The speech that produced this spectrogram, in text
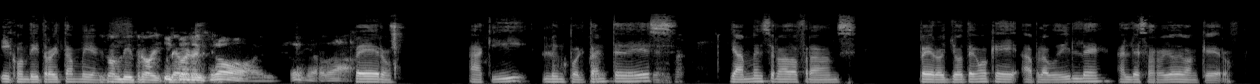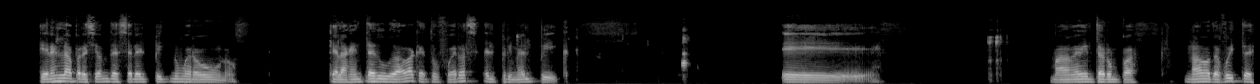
y con Detroit Y también, con Detroit, Y de con verdad. Detroit, es verdad. pero aquí lo importante sí, es, ya han mencionado a Franz, pero yo tengo que aplaudirle al desarrollo de Banquero. Tienes la presión de ser el pick número uno, que la gente dudaba que tú fueras el primer pick. Eh, me interrumpa. No, no te fuiste.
